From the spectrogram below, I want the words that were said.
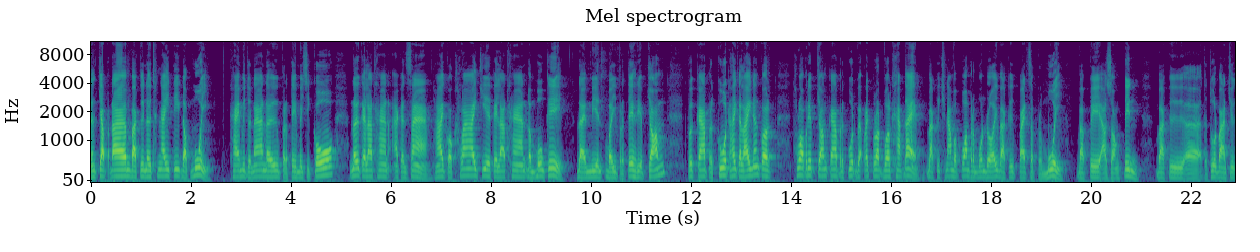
នឹងចាប់ផ្ដើមបាទគឺនៅថ្ងៃទី11 ខែមិថុនានៅប្រទេសមិចស៊ីកូនៅកីឡាដ្ឋានអាកានសាហើយក៏คล้ายជាកីឡាដ្ឋានដំបូងគេ ដែលមាន3ប្រទេសរៀបចំធ្វើការប្រកួតហើយកន្លែងហ្នឹងក៏ធ្លាប់រៀបចំការប្រកួតវគ្គប្រាច់ព្រាត់ World Cup ដែរបាទគឺឆ្នាំ1900បាទគឺ86បាទពេលអាសង់ទីនបាទគឺទទួលបានជើង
